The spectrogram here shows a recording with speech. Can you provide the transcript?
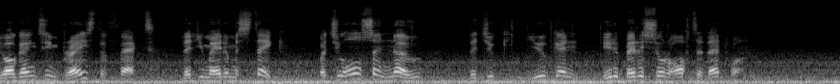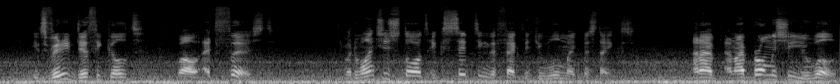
You are going to embrace the fact that you made a mistake, but you also know that you you can hit a better shot after that one. It's very difficult, well, at first, but once you start accepting the fact that you will make mistakes, and I and I promise you, you will.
